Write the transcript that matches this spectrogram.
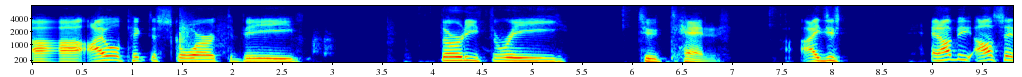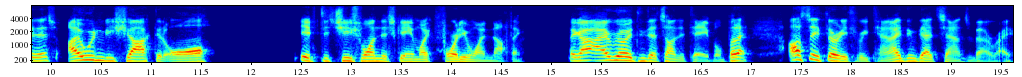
Uh, I will pick the score to be 33 to 10. I just and I'll be I'll say this, I wouldn't be shocked at all if the Chiefs won this game like 41 nothing. Like I, I, really think that's on the table. But I, will say 33-10. I think that sounds about right.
